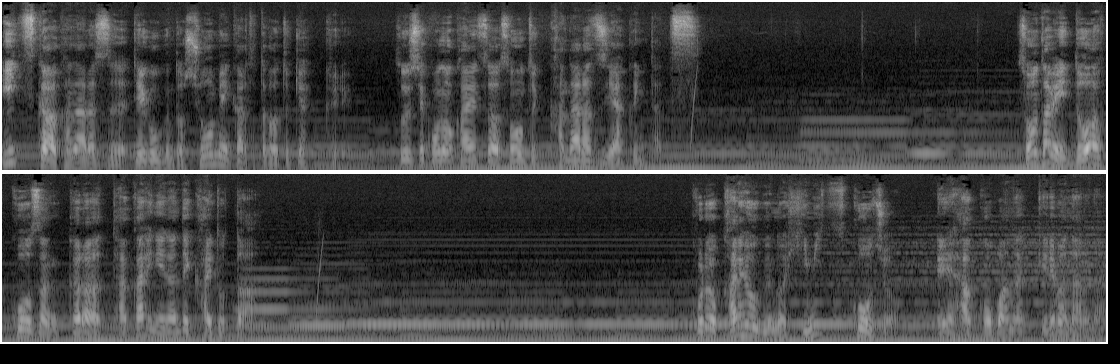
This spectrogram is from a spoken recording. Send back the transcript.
いつかは必ず帝国軍と正面から戦う時は来る。そしてこの開発はその時必ず役に立つ。そのためにドワーフ鉱山から高い値段で買い取った。これを海洋軍の秘密工場へ運ばなければならない。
